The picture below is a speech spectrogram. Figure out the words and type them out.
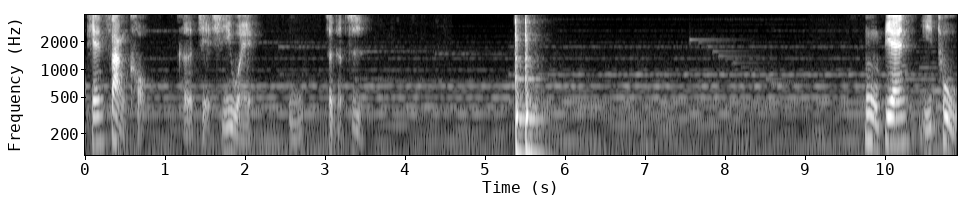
天上口可解析为吴这个字。木边一兔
